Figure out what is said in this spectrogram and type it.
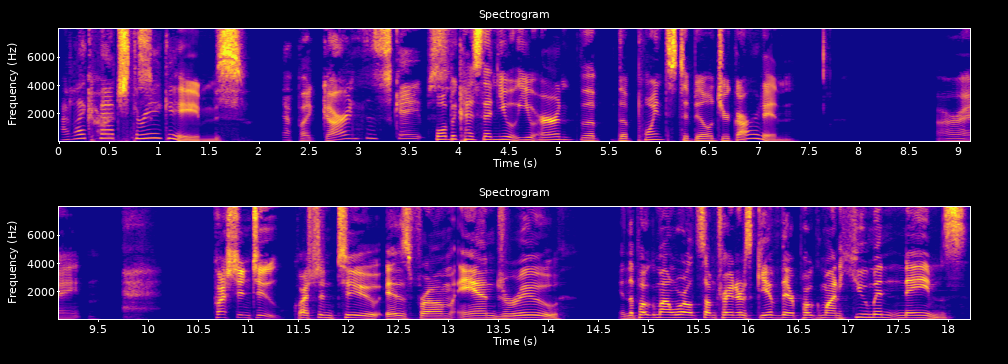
I like Gardens. match three games. Yeah, but Gardenscapes? Well, because then you you earn the the points to build your garden. All right. Question two. Question two is from Andrew. In the Pokemon world, some trainers give their Pokemon human names.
